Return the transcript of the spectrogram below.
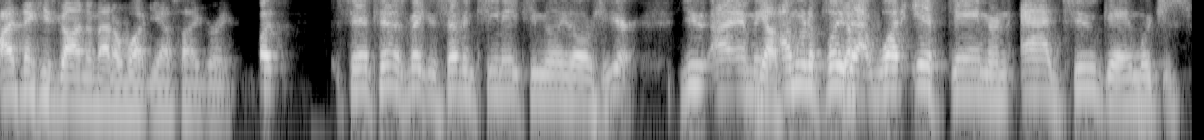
I think he's gone no matter what. Yes, I agree. But Santana's making 17, 18 million dollars a year. You, I, I mean, Yes. I'm going to play Yep. that what if game and add to game, which is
